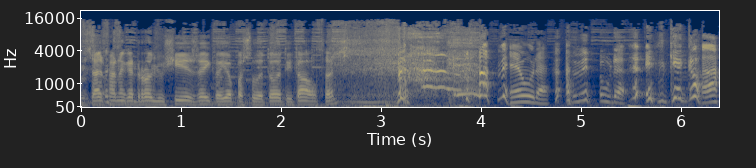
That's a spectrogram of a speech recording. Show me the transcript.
saps, fan aquest rotllo així, eh, que jo passo de tot i tal, saps? Veure, a veure, és que clar...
